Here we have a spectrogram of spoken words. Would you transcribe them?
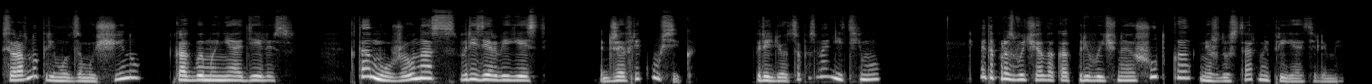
все равно примут за мужчину, как бы мы ни оделись. К тому же у нас в резерве есть Джеффри Кусик. Придется позвонить ему. Это прозвучало как привычная шутка между старыми приятелями.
